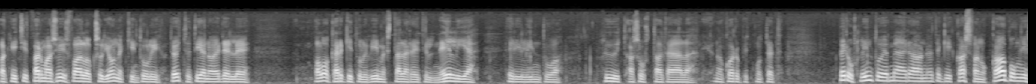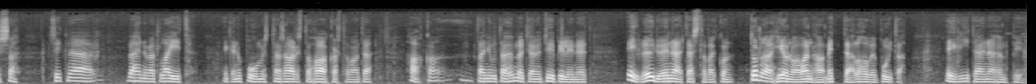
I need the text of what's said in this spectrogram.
Vaikka niitä sitten varmaan syysvaelluksella jonnekin tuli. Töyttötieno edelleen. Valokärki tuli viimeksi tällä reitillä neljä eri lintua. Lyyt asustaa täällä ja nuo korpit, mutta et peruslintujen määrä on jotenkin kasvanut kaupungissa. Sitten nämä vähenevät lajit, eikä nyt puhu mistään saaristohaakasta, vaan tämä haakka, tai niin kuin tämä hömmötiainen tyypillinen, että ei löydy enää tästä, vaikka on todella hienoa vanhaa mettää, lahovepuita. Ei riitä enää hömpiä.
